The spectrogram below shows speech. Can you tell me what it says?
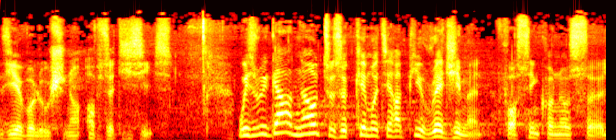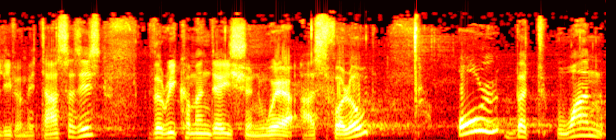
the evolution of the disease. With regard now to the chemotherapy regimen for synchronous uh, liver metastasis, the recommendations were as followed all but one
